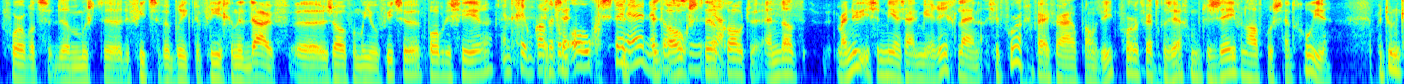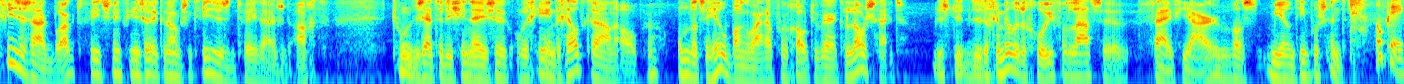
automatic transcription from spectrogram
bijvoorbeeld, er moest de fietsenfabriek... de Vliegende Duif uh, zoveel miljoen fietsen produceren. En het ging ook altijd om oogsten, hè? Net het, als, oogsten, ja. grote. En dat, maar nu is het meer, zijn er meer richtlijnen. Als je het vorige vijfjarenplan ziet, voordat werd gezegd... we moeten 7,5% groeien. Maar toen de crisis uitbrak, de financieel-economische crisis in 2008... toen zette de Chinese regering de geldkranen open... omdat ze heel bang waren voor grote werkeloosheid. Dus de, de, gemiddelde groei van de laatste vijf jaar was meer dan 10 procent. Oké,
